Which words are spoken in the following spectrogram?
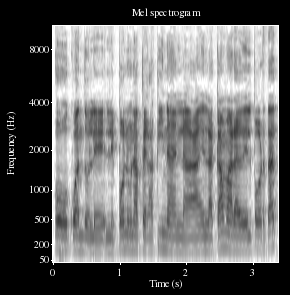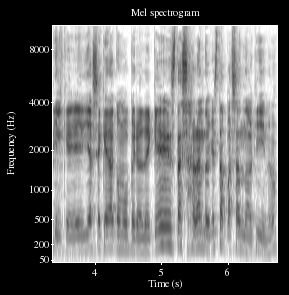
o cuando le, le pone una pegatina en la, en la cámara del portátil que ella se queda como pero de qué estás hablando qué está pasando aquí no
